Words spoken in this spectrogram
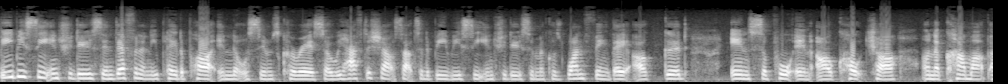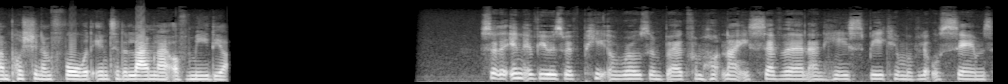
BBC introducing definitely played a part in Little Simz's career. So we have to shout out to the BBC introducing because one thing they are good in supporting our culture on a come up and pushing them forward into the limelight of media. So the interview is with Peter Rosenberg from Hot 97 and he's speaking with Little Simz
